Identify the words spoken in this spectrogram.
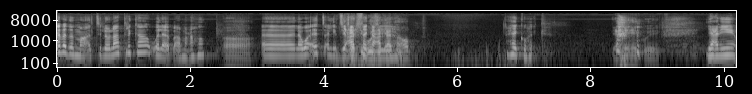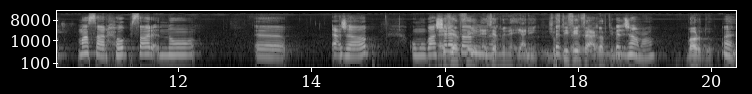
ابدا ما قلت له لا أتركها ولا أبقى معها. آه. آه لوقت قال لي بدي أعرفك عليها. هيك وهيك. يعني هيك وهيك. يعني ما صار حب صار إنه آه إعجاب ومباشرة إعجاب فين؟ إعجاب من يعني شفتيه فين فإعجبتي بيه بالجامعة. برضه إيه.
